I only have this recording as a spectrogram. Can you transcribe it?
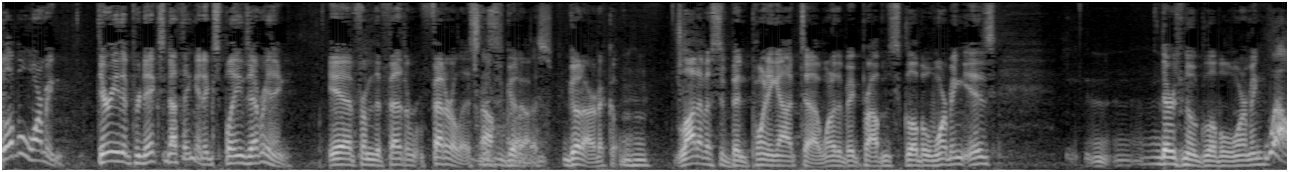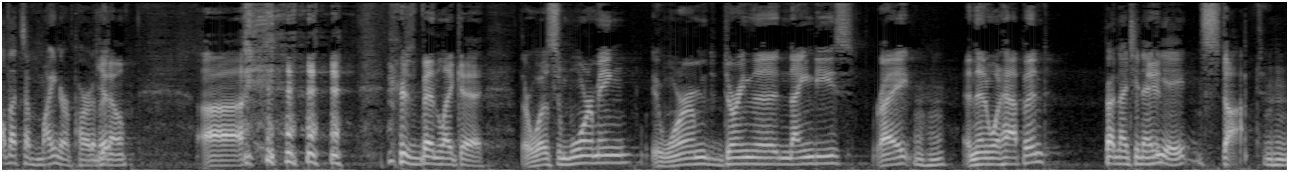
global warming theory that predicts nothing and explains everything. Yeah, from the Feder- Federalist. This Oh, is a good, ar- this. good article. A lot of us have been pointing out uh, one of the big problems global warming is there's no global warming. Well, that's a minor part of You it. You know, uh, there's been like a there was some warming. It warmed during the 90s, right? Mm-hmm. And then what happened? About 1998. It stopped, Mm-hmm.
